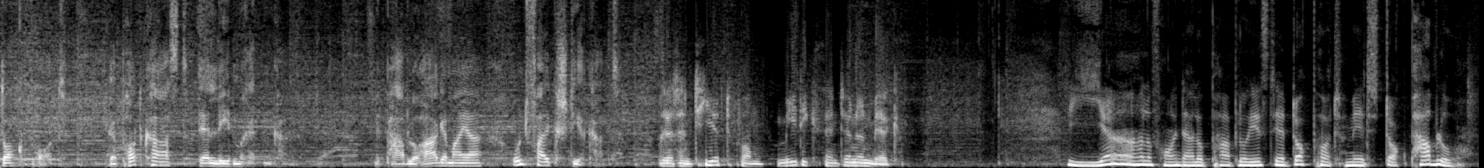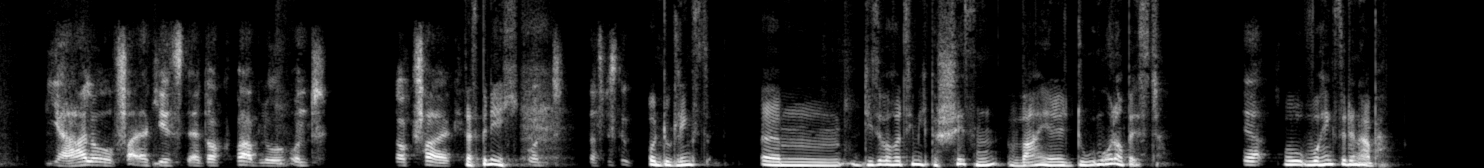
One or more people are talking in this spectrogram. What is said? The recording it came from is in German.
DocPod, der Podcast, der Leben retten kann. Mit Pablo Hagemeier und Falk Stierkant. Präsentiert vom Medic Center Nürnberg. Ja, hallo Freunde, hallo Pablo, hier ist der DocPod mit Doc Pablo. Ja, hallo Falk, hier ist der Doc Pablo und Doc Falk. Das bin ich. Und das bist du. Und du klingst ähm, diese Woche ziemlich beschissen, weil du im Urlaub bist. Ja. Wo, wo hängst du denn ab?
